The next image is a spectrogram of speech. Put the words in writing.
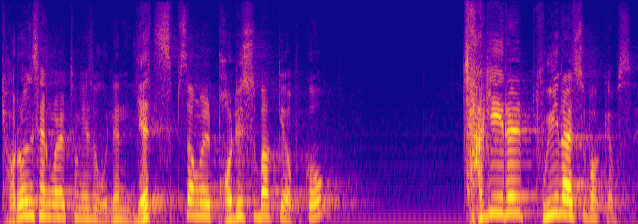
결혼 생활을 통해서 우리는 옛 습성을 버릴 수밖에 없고 자기를 부인할 수밖에 없어요.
